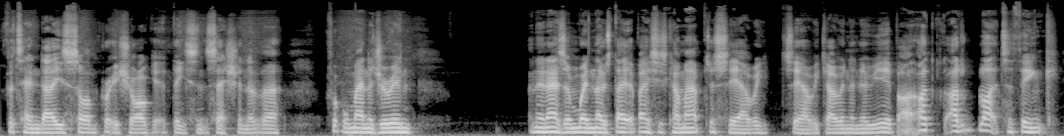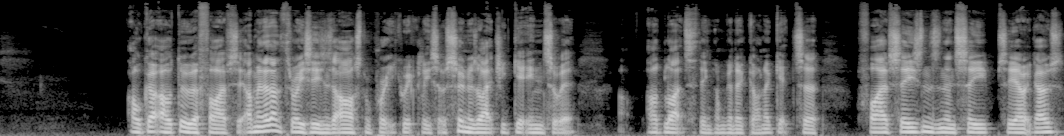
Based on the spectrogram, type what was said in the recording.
for ten days, so I'm pretty sure I'll get a decent session of a football manager in. And then, as and when those databases come out, just see how we see how we go in the new year. But I'd, I'd like to think I'll go. I'll do a five. se- I mean, I've done three seasons at Arsenal pretty quickly, so as soon as I actually get into it, I'd like to think I'm going to kind of get to five seasons and then see see how it goes.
